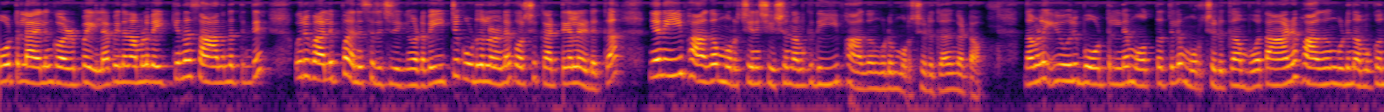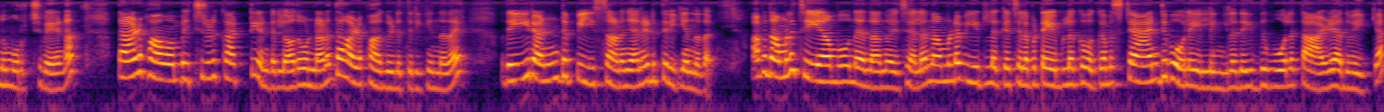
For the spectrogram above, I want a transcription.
ബോട്ടിലായാലും കുഴപ്പമില്ല. പിന്നെ നമ്മൾ വെക്കുന്ന സാധനത്തിന്റെ ഒരു വലുപ്പം അനുസരിച്ചിരിക്കും കേട്ടോ. വെയിറ്റ് കൂടുതലുണ്ടെങ്കിൽ കുറച്ച് കട്ടികൾ എടുക്കുക. ഞാൻ ഈ ഭാഗം മുറിച്ചതിന് ശേഷം നമുക്കിത് ഈ ഭാഗം കൂടി മുറിച്ചെടുക്കാം കേട്ടോ. നമ്മൾ ഈ ഒരു ബോട്ടിലിനെ മൊത്തത്തിൽ മുറിച്ചെടുക്കാൻ പോവുക താഴെ ഭാഗം കൂടി നമുക്കൊന്ന് മുറിച്ച് വേണം. താഴെ ഭാഗം ആകുമ്പോൾ ഇച്ചിരി ഒരു കട്ടിയുണ്ടല്ലോ അതുകൊണ്ടാണ് താഴെ ഭാഗം എടുത്തിരിക്കുന്നത്. അത് ഈ രണ്ട് പീസാണ് ഞാൻ എടുത്തിരിക്കുന്നത്. അപ്പോൾ നമ്മൾ ചെയ്യാൻ പോകുന്നത് എന്താണെന്ന് വെച്ചാൽ നമ്മുടെ വീട്ടിലൊക്കെ ചിലപ്പോൾ ടേബിളൊക്കെ വെക്കുമ്പോൾ സ്റ്റാൻഡ് പോലെ ഇല്ലെങ്കിൽ അത് ഇതുപോലെ താഴെ അത് വയ്ക്കുക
